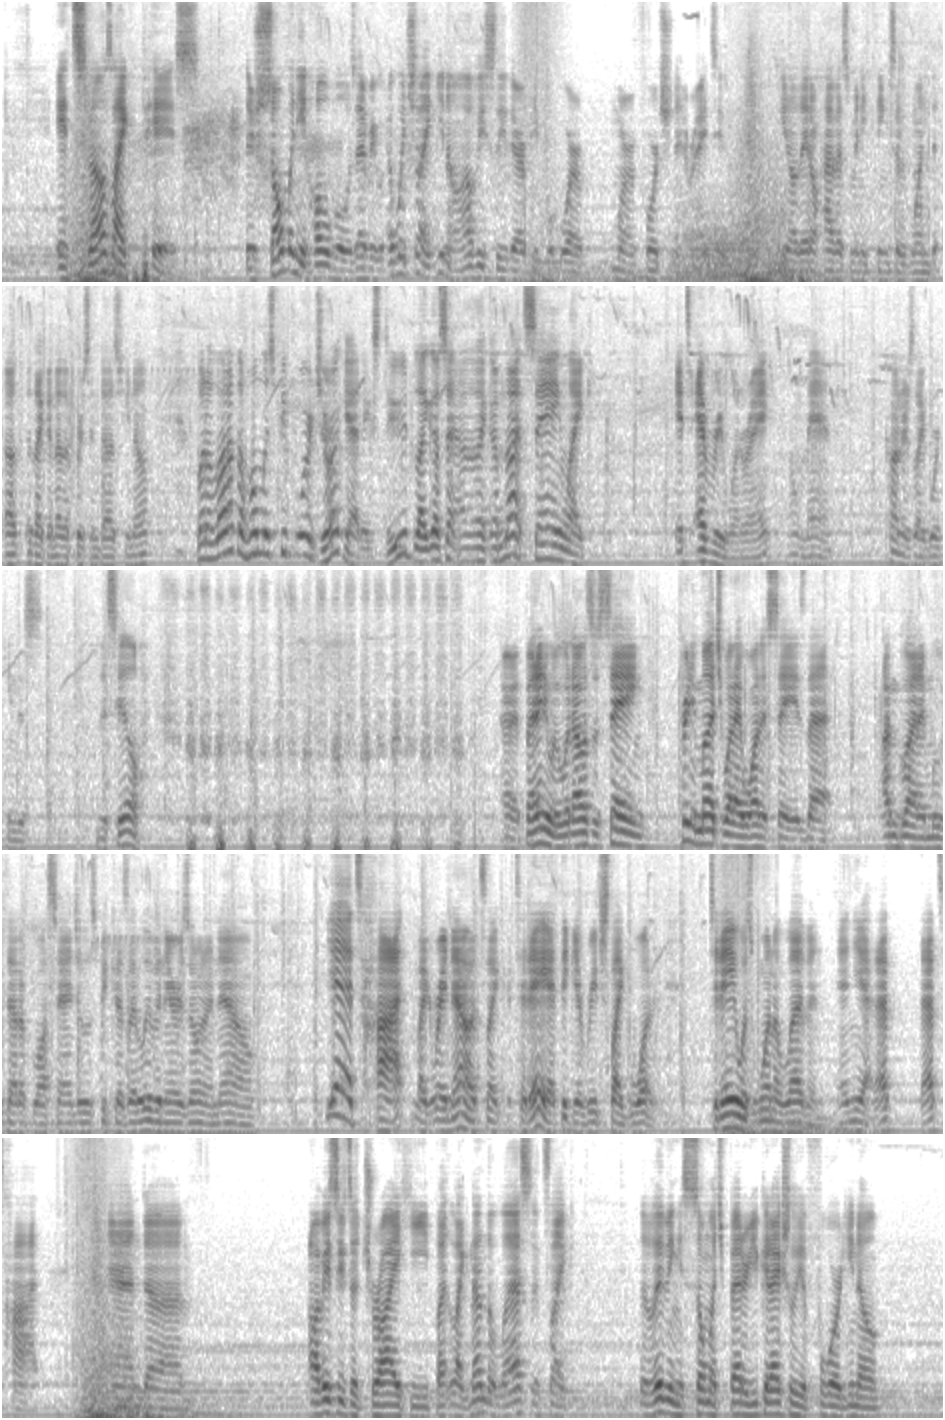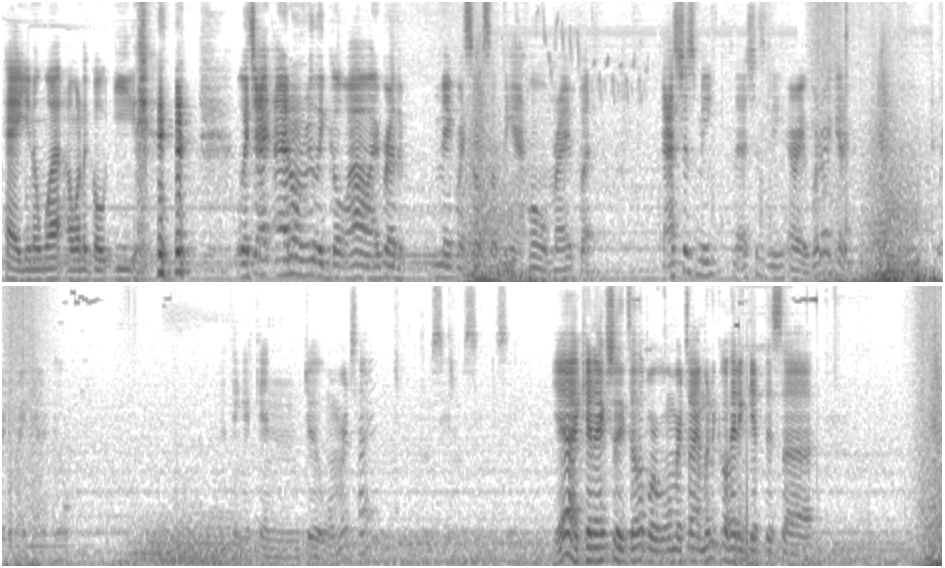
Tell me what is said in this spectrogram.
it smells like piss. There's so many hobos everywhere, which like you know, obviously there are people who are more unfortunate, right? To, you know, they don't have as many things as one uh, like another person does, you know. But a lot of the homeless people are drug addicts, dude. Like I said, like I'm not saying like it's everyone, right? Oh man, Connor's like working this this hill. All right, but anyway, what I was just saying, pretty much what I want to say is that I'm glad I moved out of Los Angeles because I live in Arizona now. Yeah, it's hot. Like right now, it's like today. I think it reached like what? Today was 111, and yeah, that that's hot. And um, obviously it's a dry heat, but like nonetheless, it's like the living is so much better. You could actually afford, you know, hey, you know what? I want to go eat, which I, I don't really go out. I'd rather make myself something at home, right? But that's just me. That's just me. All right, where do I gotta? Where do I gotta go? I think I can do it one more time. Let me see. Let me see. Let me see. Yeah, I can actually teleport one more time. I'm gonna go ahead and get this uh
